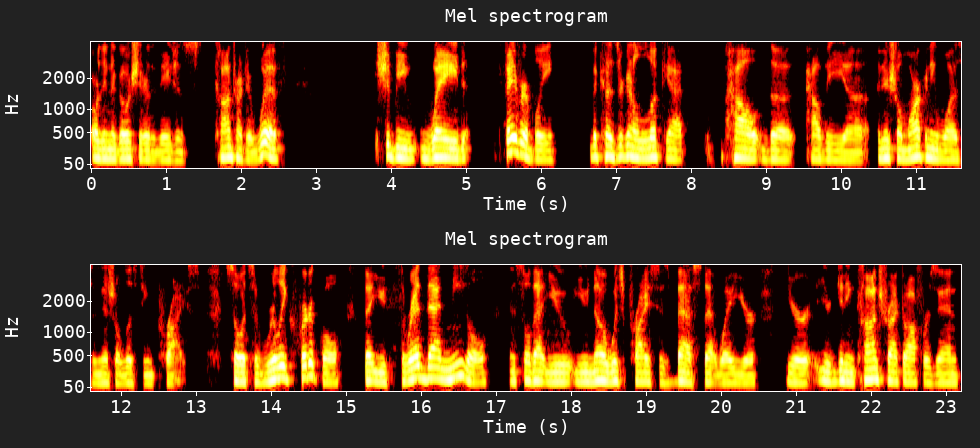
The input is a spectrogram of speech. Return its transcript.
or the negotiator that the agent's contracted with should be weighed favorably because they're going to look at how the how the uh, initial marketing was initial listing price. So it's really critical that you thread that needle and so that you you know which price is best. That way you're you're you're getting contract offers in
